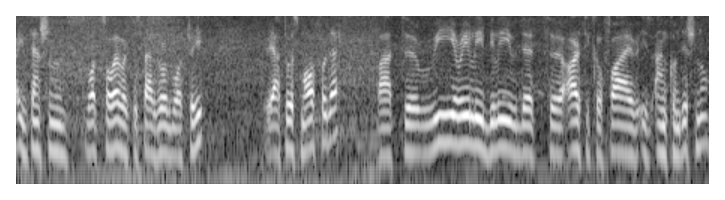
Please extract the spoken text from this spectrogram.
intentions whatsoever to start World War III. We are too small for that. But uh, we really believe that uh, Article 5 is unconditional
